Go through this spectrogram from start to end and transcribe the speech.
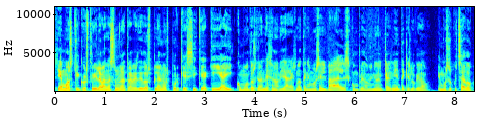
Decíamos que construye la banda sonora a través de dos planos porque sí que aquí hay como dos grandes sonoridades, ¿no? Tenemos el vals con predominio del clarinete, que es lo que hemos escuchado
